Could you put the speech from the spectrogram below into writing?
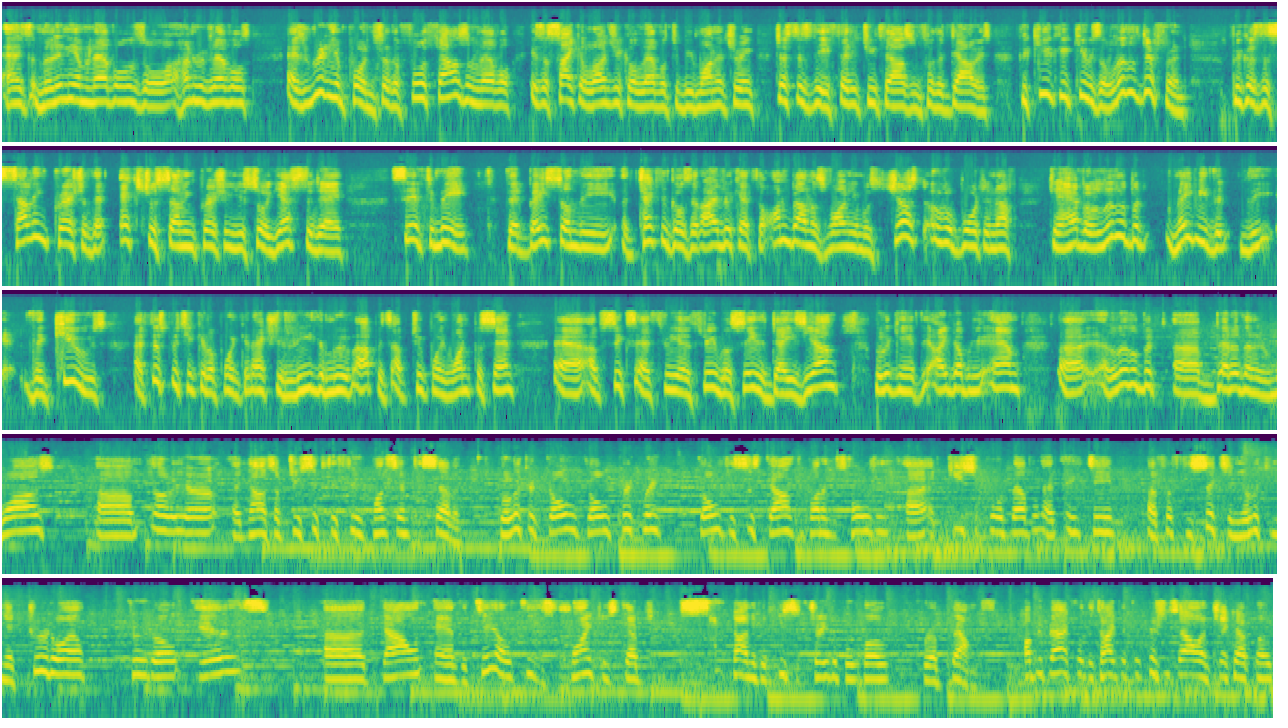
as millennium levels or 100 levels as really important. So the 4,000 level is a psychological level to be monitoring, just as the 32,000 for the Dow is. The QQQ is a little different because the selling pressure, that extra selling pressure you saw yesterday, said to me that based on the uh, technicals that I look at, the on balance volume was just overbought enough to have a little bit, maybe the the the Qs at this particular point can actually lead the move up. It's up 2.1 percent uh, of 6 at 303. We'll see the day's young. We're looking at the IWM uh, a little bit uh, better than it was um, earlier, and now it's up 263, 177. We'll look at gold. Gold quickly. Gold is just down at the bottom. It's holding uh, at key support level at 1856. And you're looking at crude oil. Crude oil is uh, down, and the TLT is trying to establish some kind of a decent tradable low for a bounce. I'll be back with the Tiger Technicians Hour and check out my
